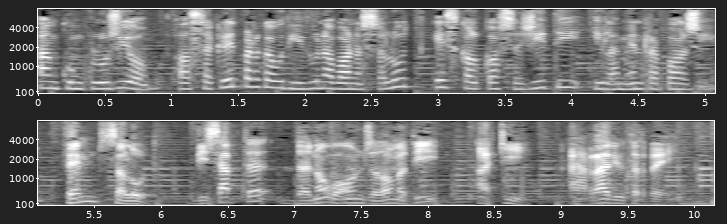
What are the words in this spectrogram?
En conclusió, el secret per gaudir d'una bona salut és que el cos s'agiti i la ment reposi. Fem salut. Dissabte de 9 a 11 del matí, aquí, a Ràdio Tardell.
